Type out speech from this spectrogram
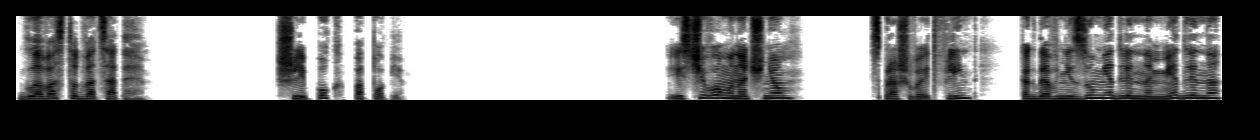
Глава 120. Шлепок по попе. «Из чего мы начнем? спрашивает Флинт, когда внизу медленно-медленно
